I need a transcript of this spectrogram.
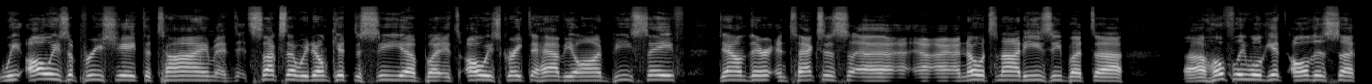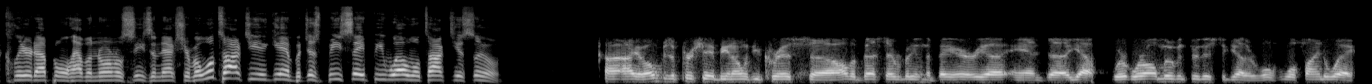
We always appreciate the time. It sucks that we don't get to see you, but it's always great to have you on. Be safe down there in Texas. Uh, I, I, know it's not easy, but uh, uh, hopefully, we'll get all this uh, cleared up and we'll have a normal season next year. But we'll talk to you again. But just be safe, be well, and we'll talk to you soon. I always appreciate being on with you, Chris. Uh, all the best to everybody in the Bay Area. And uh, yeah, we're, we're all moving through this together. We'll, we'll find a way.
